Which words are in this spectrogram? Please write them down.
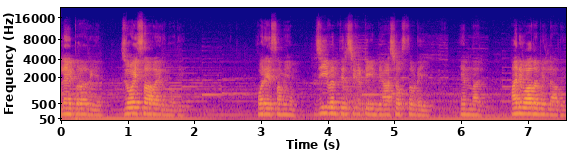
ലൈബ്രറിയൻ ജോയ് സാറായിരുന്നു അത്. ഒരേ സമയം ജീവൻ തിരിച്ചു കിട്ടിയതിന്റെ ആശ്വാസത്തോടെയും എന്നാൽ അനുവാദമില്ലാതെ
